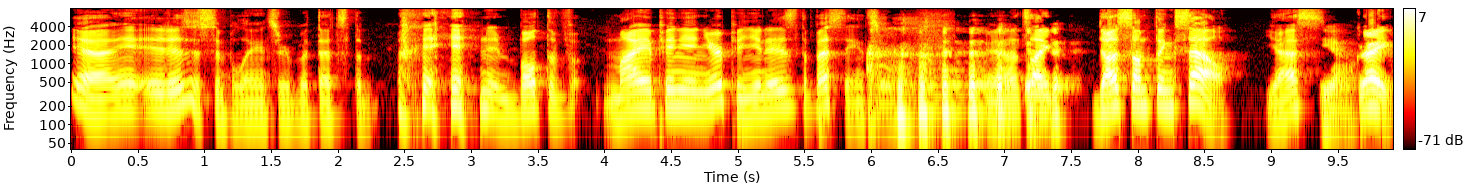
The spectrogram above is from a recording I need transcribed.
Yeah, it is a simple answer, but that's the in both of my opinion and your opinion it is the best answer. You know, it's like, does something sell? Yes. Yeah. Great.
